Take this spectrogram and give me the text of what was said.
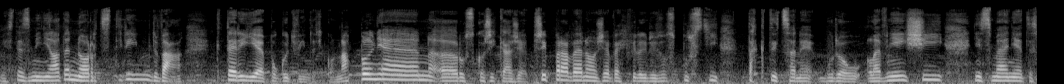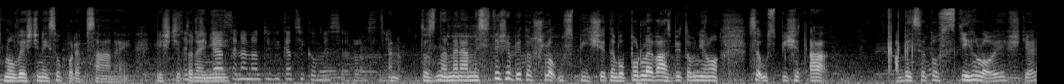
Vy jste zmínila ten Nord Stream 2, který je, pokud vím, teď naplněn. Eh, Rusko říká, že je připraveno, že ve chvíli, když ho spustí, tak ty ceny budou levnější. Nicméně ty smlouvy ještě nejsou podepsány. Ještě se to není. se na notifikaci komise vlastně. Ano, to znamená, myslíte, že by to šlo uspíšit, nebo podle vás by to mělo se uspíšit a aby se to stihlo ještě.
